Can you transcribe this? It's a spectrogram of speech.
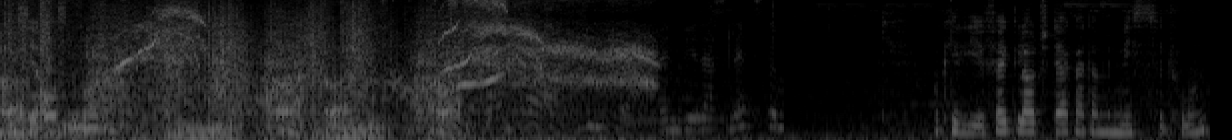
habe ich sie ausgemacht. Wenn wir das letzte Okay, die Effektlautstärke hat damit nichts zu tun.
